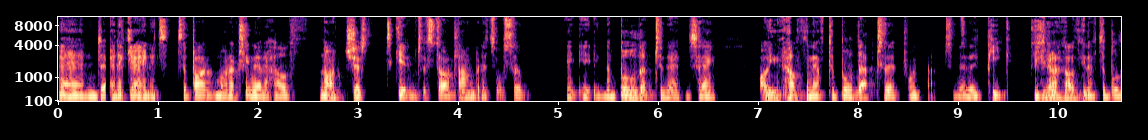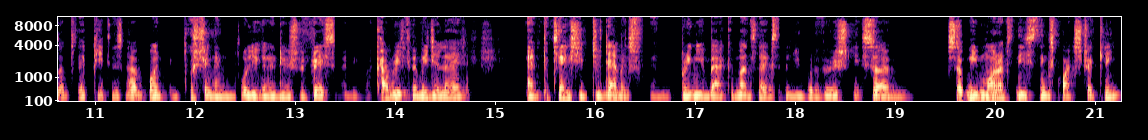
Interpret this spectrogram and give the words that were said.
And, and again, it's, it's about monitoring that health, not just to get him to the start line, but it's also in the build up to that and saying, are you healthy enough to build up to that point, to that peak? Because you're not healthy enough to build up to that peak. There's no point in pushing and all you're going to do is regress and your recovery is going to be delayed and potentially do damage and bring you back a month later than you would have originally. So, so we monitor these things quite strictly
